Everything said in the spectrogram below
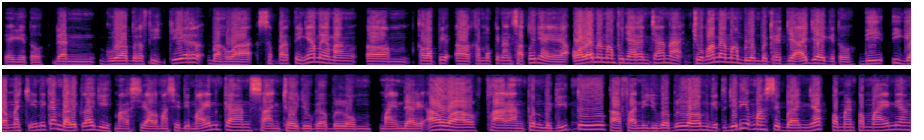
kayak gitu. Dan gue berpikir bahwa sepertinya memang um, kalau uh, kemungkinan satunya ya oleh memang punya rencana cuma memang belum bekerja aja gitu. Di tiga match ini kan balik lagi Martial masih dimainkan Sancho juga belum main dari awal Varane pun begitu Cavani juga belum gitu. Jadi masih banyak pemain-pemain yang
